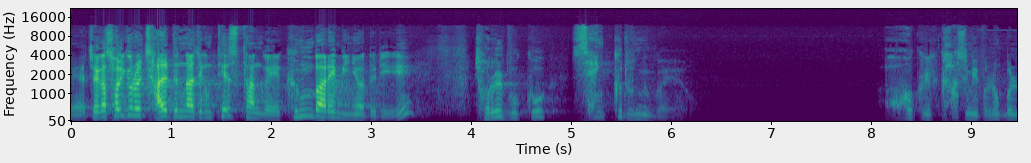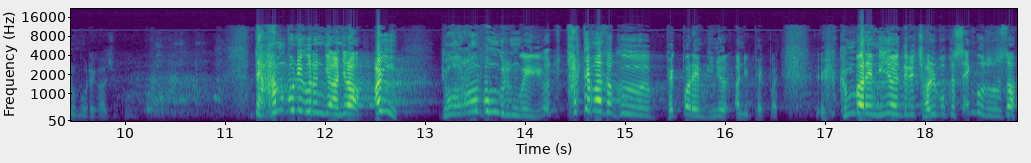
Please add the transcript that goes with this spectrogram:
예, 제가 설교를 잘 듣나 지금 테스트한 거예요. 금발의 미녀들이 저를 붙고 쌩긋 웃는 거예요. 어, 그렇게 가슴이 벌렁벌렁 거려가지고. 근데 한 분이 그런 게 아니라, 아니, 여러 번 그런 거예요. 탈 때마다 그 백발의 미녀, 아니, 백발, 금발의 미녀들이 저를 보고 쌩긋 웃어서,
